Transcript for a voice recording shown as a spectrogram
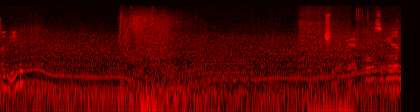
Sunday. shoot the guy pulls again.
